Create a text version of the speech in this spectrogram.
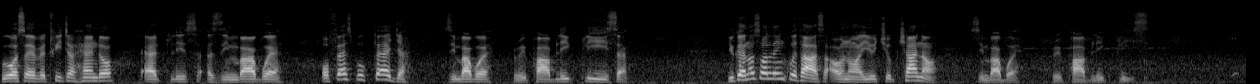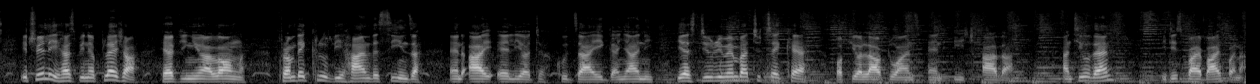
We also have a Twitter handle at Police Zimbabwe or Facebook page Zimbabwe Republic Police. You can also link with us on our YouTube channel Zimbabwe Republic Police. It really has been a pleasure having you along from the crew behind the scenes and I, Elliot Kudzai Ganyani. Yes, do remember to take care of your loved ones and each other. Until then, it is bye bye for now.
